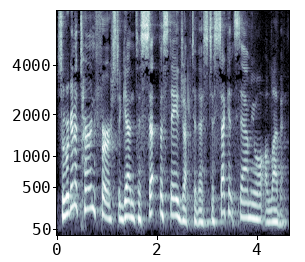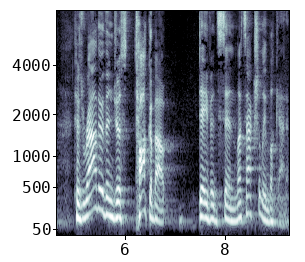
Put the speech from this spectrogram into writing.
So we're going to turn first, again, to set the stage up to this, to 2 Samuel 11. Because rather than just talk about David's sin, let's actually look at it.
